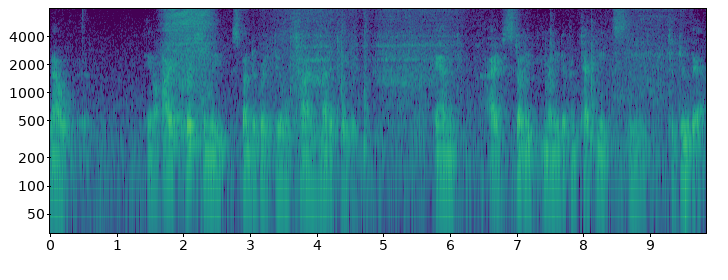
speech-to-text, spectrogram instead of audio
Now, you know, I personally spend a great deal of time meditating, and I've studied many different techniques to do that.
